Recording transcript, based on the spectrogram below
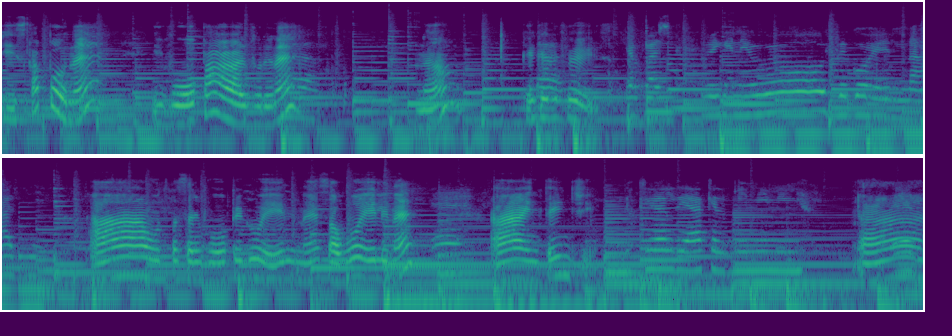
e escapou, né? E voou pra árvore, né? Não? O que, que ele fez? Pegou ele na. Ah, o outro passarinho voou, pegou ele, né? Salvou ele, né? É, Ah, entendi. porque ali é aquele menininho. Ah,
